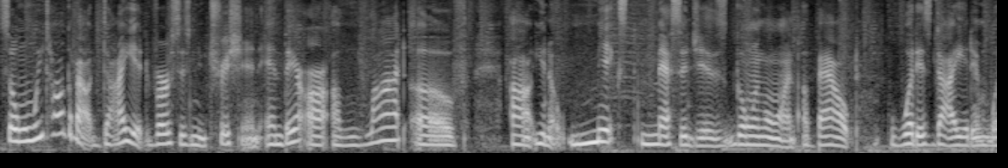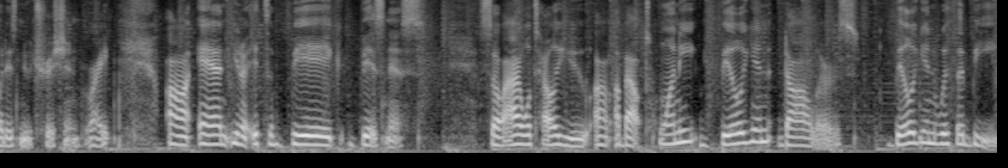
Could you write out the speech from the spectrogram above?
So when we talk about diet versus nutrition, and there are a lot of uh, you know, mixed messages going on about what is diet and what is nutrition, right? Uh, and, you know, it's a big business. So I will tell you uh, about $20 billion, billion billion with a B,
